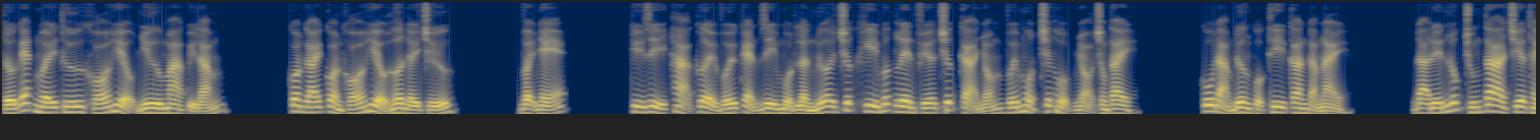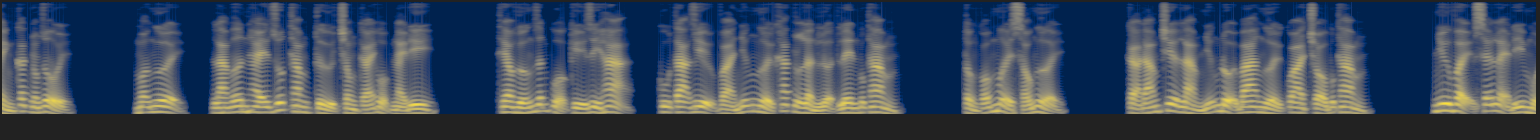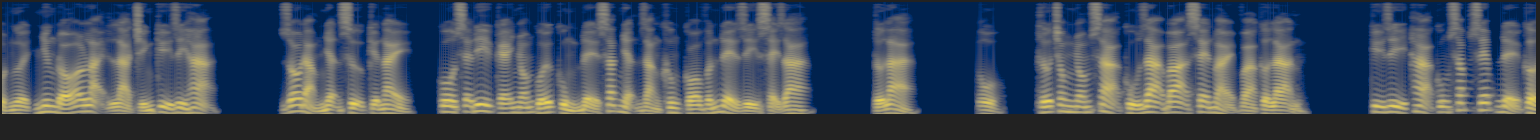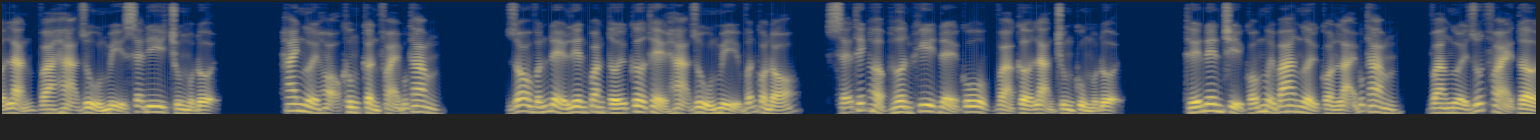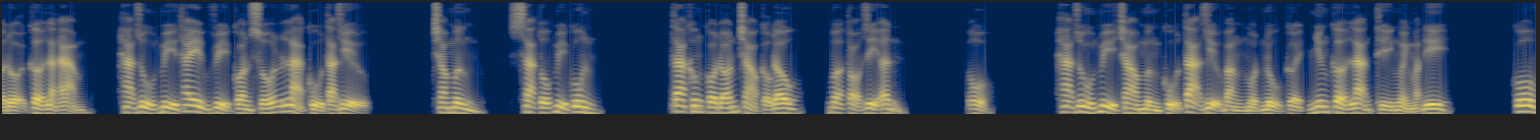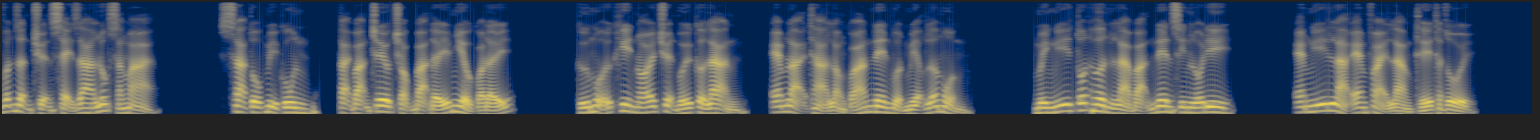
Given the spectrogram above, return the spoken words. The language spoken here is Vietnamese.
Tớ ghét mấy thứ khó hiểu như ma quỷ lắm. Con gái còn khó hiểu hơn ấy chứ. Vậy nhé. Kỳ dị hạ cười với kẻn gì một lần nữa trước khi bước lên phía trước cả nhóm với một chiếc hộp nhỏ trong tay. Cô đảm đương cuộc thi can đảm này. Đã đến lúc chúng ta chia thành các nhóm rồi. Mọi người, làm ơn hãy rút thăm từ trong cái hộp này đi. Theo hướng dẫn của kỳ dị hạ, cụ tạ dịu và những người khác lần lượt lên bốc thăm. Tổng có 16 người. Cả đám chia làm những đội 3 người qua trò bốc thăm. Như vậy sẽ lẻ đi một người nhưng đó lại là chính kỳ Di hạ. Do đảm nhận sự kiện này, cô sẽ đi cái nhóm cuối cùng để xác nhận rằng không có vấn đề gì xảy ra. Tớ là... Ồ, tớ trong nhóm xạ cụ dạ ba sen lại và cờ lạn. Kỳ Di hạ cũng sắp xếp để cờ lạn và hạ rủ mì sẽ đi chung một đội. Hai người họ không cần phải bốc thăm. Do vấn đề liên quan tới cơ thể hạ rủ mì vẫn còn đó, sẽ thích hợp hơn khi để cô và cờ lạn chung cùng một đội. Thế nên chỉ có 13 người còn lại bốc thăm, và người rút phải tờ đội cờ lạn ảm, hạ dù mì thay vì con số là cụ tạ dịu. Chào mừng, xạ tố mì cun. Ta không có đón chào cậu đâu, vợ tỏ gì ẩn. Ồ, hạ dù mì chào mừng cụ tạ dịu bằng một nụ cười nhưng cờ lạn thì ngoảnh mặt đi. Cô vẫn giận chuyện xảy ra lúc sáng mà. Xạ tố mì cun, tại bạn trêu chọc bạn ấy nhiều quá đấy. Cứ mỗi khi nói chuyện với cờ lạn, em lại thả lỏng quá nên buột miệng lỡ mồm. Mình nghĩ tốt hơn là bạn nên xin lỗi đi. Em nghĩ là em phải làm thế thật rồi.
